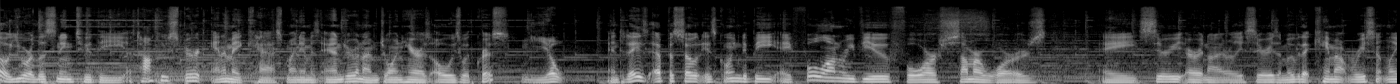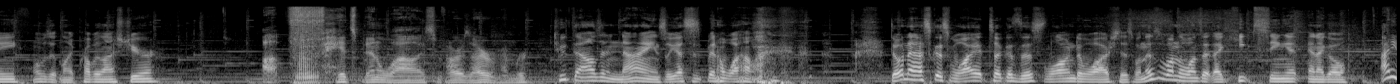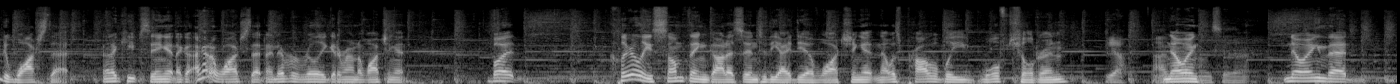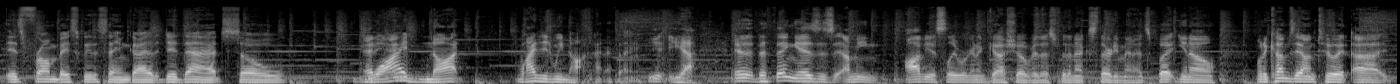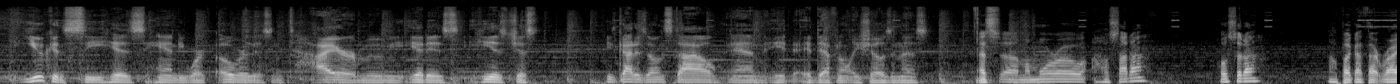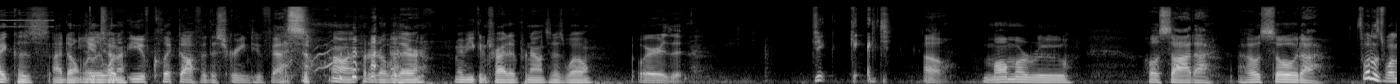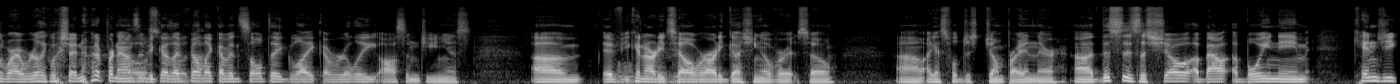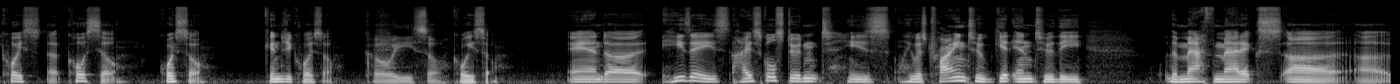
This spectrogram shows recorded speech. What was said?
Hello, you are listening to the Otaku Spirit Anime Cast. My name is Andrew, and I'm joined here as always with Chris. Yo. And today's episode is going to be a full on review for Summer Wars, a series, or not really a series, a movie that came out recently. What was it, like probably last year? Uh, pff, it's been a while as far as I remember. 2009, so yes, it's been a while. Don't ask us why it took us this long to watch this one. This is one of the ones that I keep seeing it and I go, I need to watch that. And I keep seeing it and I go, I gotta watch that. And I never really get around to watching it. But clearly something got us into the idea of watching it, and that was probably Wolf Children. Yeah. I Knowing- that. Knowing that it's from basically the same guy that did that, so And- why and- not? Why did we not? Kind of thing. Yeah. And the thing is, is I mean, obviously we're gonna gush over this for the next thirty minutes, but you know, when it comes down to it, uh, you can see his handiwork over this entire movie. It is he is just he's got his own style, and it, it definitely shows in this. That's uh, Mamoru Hosada. Hosada. I hope I got that right because I don't really want to. you've clicked off of the screen too fast. So Oh, I put it over there. Maybe you can try to pronounce it as well. where is it? Oh, Mamoru Hosada. Hosoda. It's one of those ones where I really wish I knew how to pronounce it because I feel like I'm insulting like a really awesome genius. Um, if you can already tell, we're already gushing over it, so uh, I guess we'll just jump right in there. Uh, this is a show about a boy named Kenji Kois- uh, Koiso. Koiso. Kenji Koiso. Koiso. Koiso. And uh, he's a high school student. He's he was trying to get into the the mathematics uh, uh,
